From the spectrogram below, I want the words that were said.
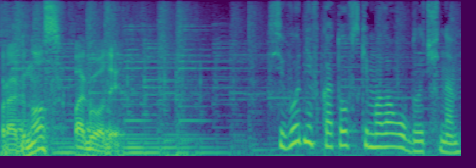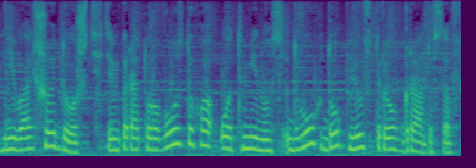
Прогноз погоды. Сегодня в Котовске малооблачно, небольшой дождь. Температура воздуха от минус 2 до плюс 3 градусов.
